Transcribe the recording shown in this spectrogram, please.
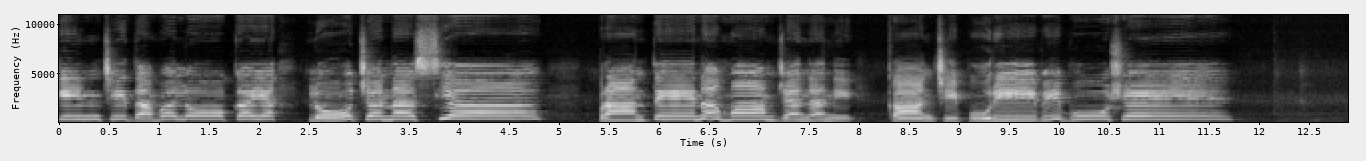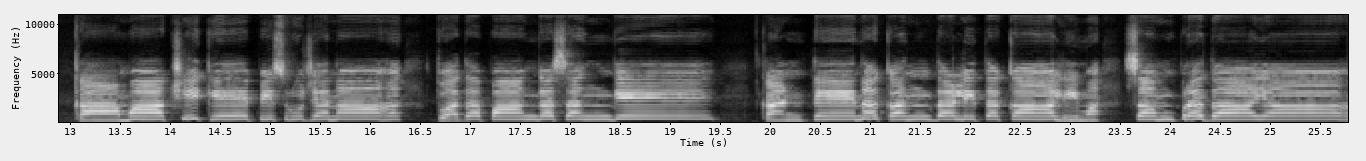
किञ्चिदवलोकय लोचनस्य प्रान्तेन मां जननि काञ्चीपुरी विभूषे कामाक्षि केऽपि सृजनाः त्वदपाङ्गसङ्गे। कण्ठेन कन्दलितकालिमसम्प्रदायाः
